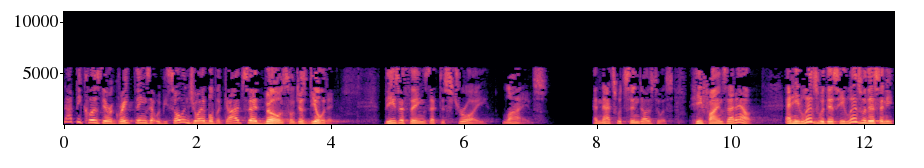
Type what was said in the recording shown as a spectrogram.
Not because there are great things that would be so enjoyable, but God said no, so just deal with it. These are things that destroy lives. And that's what sin does to us. He finds that out. And he lives with this, he lives with this, and he,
